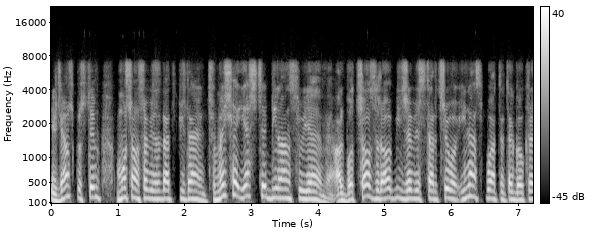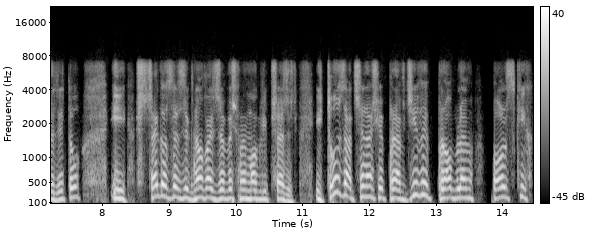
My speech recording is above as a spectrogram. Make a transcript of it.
I w związku z tym muszą sobie zadać pytanie, czy my się jeszcze bilansujemy, albo co zrobić, żeby starczyło i na spłatę tego kredytu, i z czego zrezygnować, żebyśmy mogli przeżyć. I tu zaczyna się prawdziwy problem polskich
